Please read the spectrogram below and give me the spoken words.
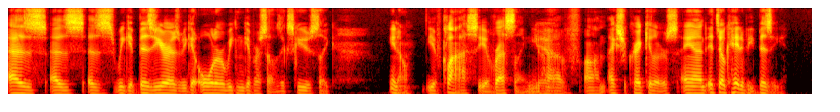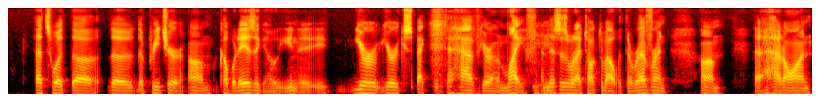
as as as we get busier, as we get older, we can give ourselves excuse like, you know, you have class, you have wrestling, you Yeah. have um, extracurriculars, and it's okay to be busy. That's what the the the preacher um, a couple of days ago. You know, you're you're expected to have your own life, Mhm. and this is what I talked about with the Reverend um, that I had on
